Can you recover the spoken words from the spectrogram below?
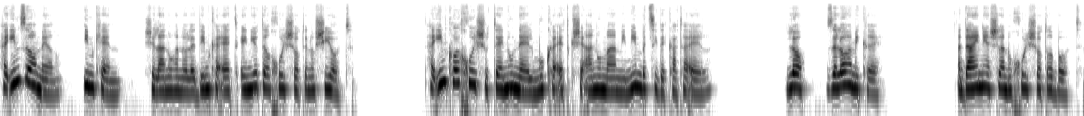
האם זה אומר, אם כן, שלנו הנולדים כעת אין יותר חולשות אנושיות? האם כל חולשותינו נעלמו כעת כשאנו מאמינים בצדקת האל? לא, זה לא המקרה. עדיין יש לנו חולשות רבות.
